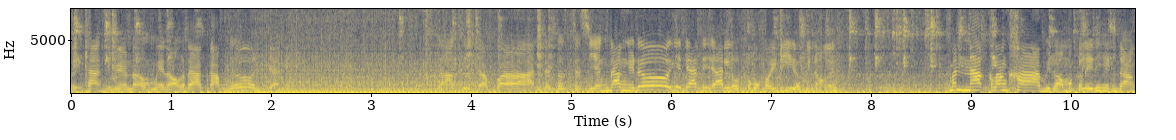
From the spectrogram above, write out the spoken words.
นี่ทางที่แม่น้องแม่น้องดากลับเด้อจ้ะนี่ ทางที่กลับบ้านแต่จะเสียงดังไงเด้อญาติญาติญาติรถก็บ่ค่อยดีหรอกพี่น้องเอ้ยมันนักลังคาพี่น้องมันก็เลยได้เฮงดัง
